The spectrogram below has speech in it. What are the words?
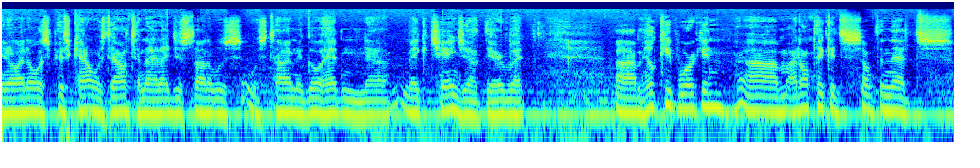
you know, I know his pitch count was down tonight. I just thought it was was time to go ahead and uh, make a change out there, but. Um, he'll keep working. Um, I don't think it's something that's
